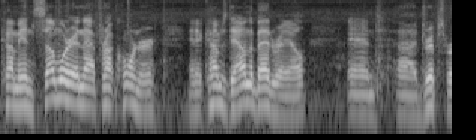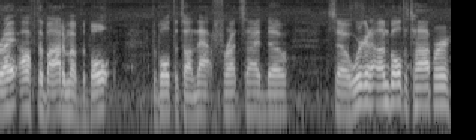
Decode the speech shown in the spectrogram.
come in somewhere in that front corner and it comes down the bed rail and uh, drips right off the bottom of the bolt. The bolt that's on that front side though. So we're gonna unbolt the topper,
